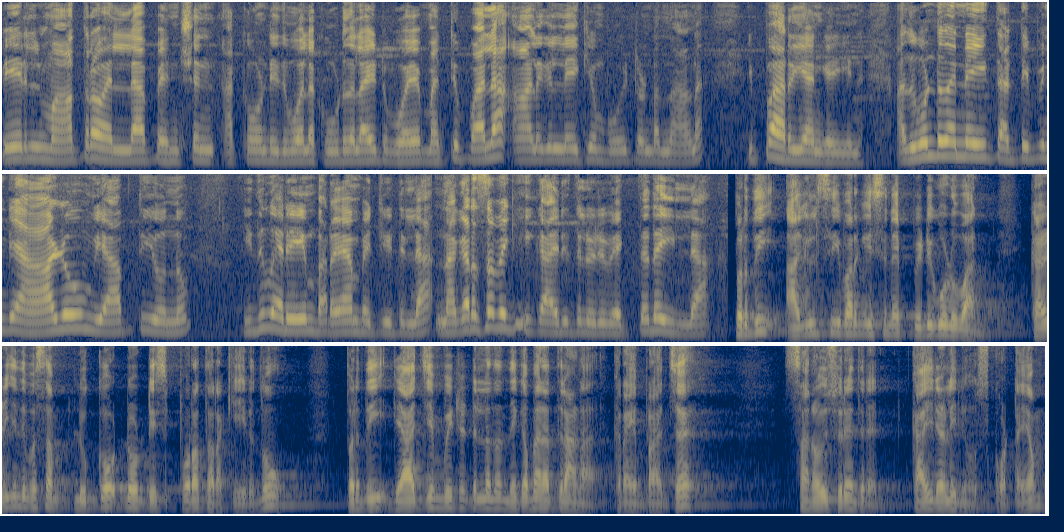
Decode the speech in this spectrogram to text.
പേരിൽ മാത്രമല്ല പെൻഷൻ അക്കൗണ്ട് ഇതുപോലെ കൂടുതലായിട്ട് പോയ മറ്റു പല ആളുകളിലേക്കും പോയിട്ടുണ്ടെന്നാണ് ഇപ്പോൾ അറിയാൻ കഴിയുന്നത്. അതുകൊണ്ട് തന്നെ ഈ തട്ടിപ്പിന്റെ ആഴവും വ്യാപ്തിയും ഒന്നും ഇതുവരെയും പറയാൻ പറ്റിയിട്ടില്ല. നഗരസഭയ്ക്ക് ഈ കാര്യത്തിൽ ഒരു വ്യക്തതയില്ല. പ്രതി അഖിൽ സി വർഗീസിനെ പിടികൂടുവാൻ കഴിഞ്ഞ ദിവസം ലുക്കൌട്ട് നോട്ടീസ് പുറത്തിറക്കിയിരുന്നു. പ്രതി രാജ്യം വിട്ടിട്ടില്ലെന്ന നിഗമനത്തിലാണ് crime branch. Sanoj Surendran Kairali news Kottayam.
